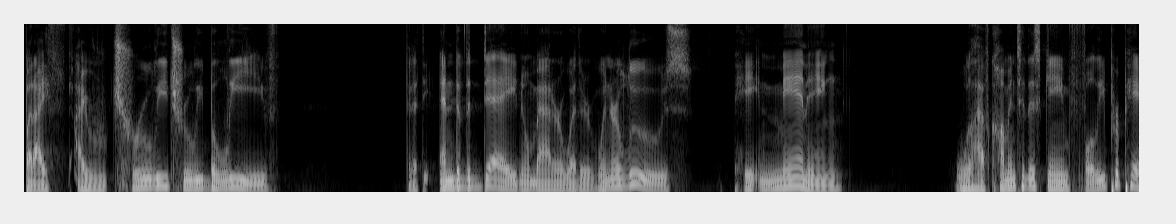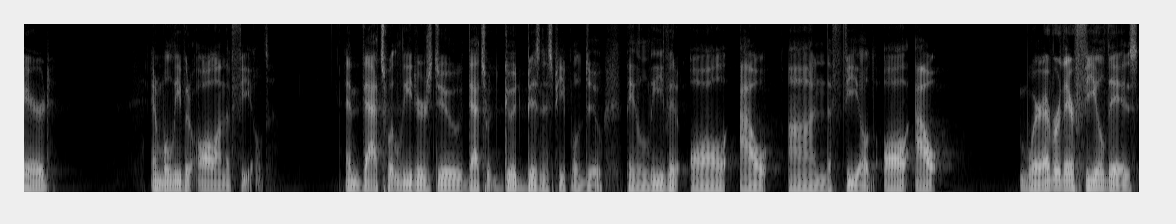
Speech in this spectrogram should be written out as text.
But I I truly, truly believe that at the end of the day, no matter whether win or lose, Peyton Manning will have come into this game fully prepared and will leave it all on the field. And that's what leaders do. That's what good business people do. They leave it all out on the field, all out wherever their field is.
